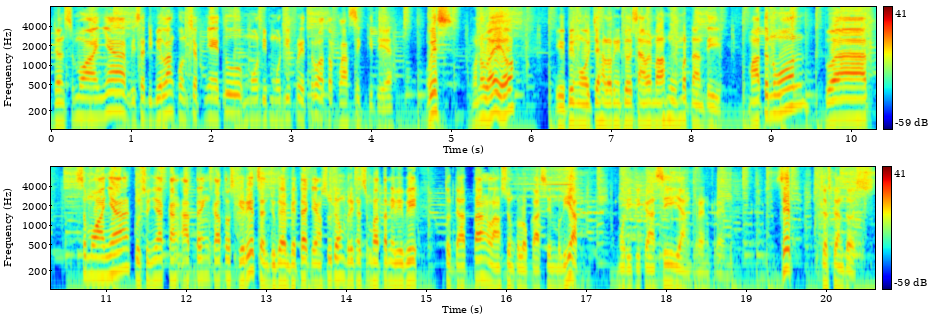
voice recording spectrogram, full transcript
dan semuanya bisa dibilang konsepnya itu modif-modif retro atau klasik gitu ya. Wis, mana wae yo. IWB ngoceh lor itu sampai malah mumet nanti. Matur nuwun buat semuanya khususnya Kang Ateng Katros Girit dan juga MBTEK yang sudah memberikan kesempatan IWB untuk datang langsung ke lokasi melihat modifikasi yang keren-keren. Sip, jos gandos.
